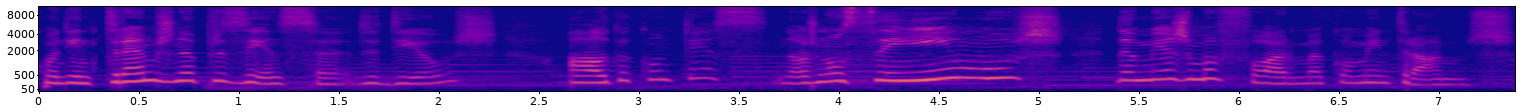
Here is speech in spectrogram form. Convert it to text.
Quando entramos na presença de Deus, algo acontece. Nós não saímos da mesma forma como entramos.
